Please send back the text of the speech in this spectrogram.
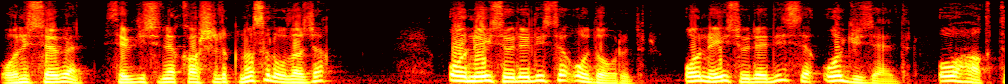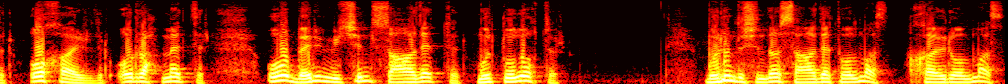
Onu seven, sevgisine karşılık nasıl olacak? O neyi söylediyse o doğrudur. O neyi söylediyse o güzeldir. O haktır, o hayırdır, o rahmettir. O benim için saadettir, mutluluktur. Bunun dışında saadet olmaz, hayır olmaz,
